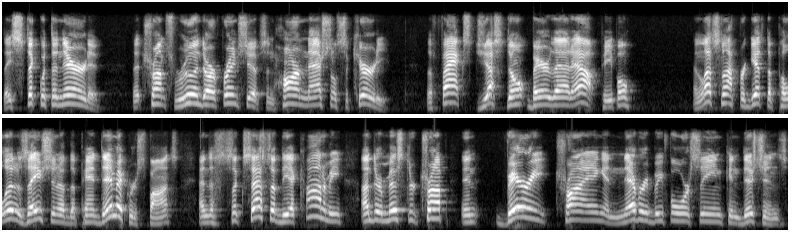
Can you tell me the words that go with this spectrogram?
they stick with the narrative that Trump's ruined our friendships and harmed national security. The facts just don't bear that out, people. And let's not forget the politicization of the pandemic response and the success of the economy under Mr. Trump in very trying and never before seen conditions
